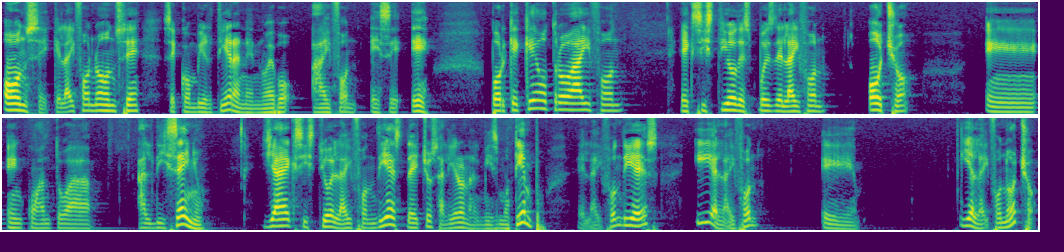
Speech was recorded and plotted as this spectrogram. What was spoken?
11, que el iPhone 11 se convirtiera en el nuevo iPhone SE. Porque ¿qué otro iPhone existió después del iPhone 8 eh, en cuanto a, al diseño? Ya existió el iPhone 10, de hecho salieron al mismo tiempo, el iPhone 10 y el iPhone eh, y el iPhone 8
